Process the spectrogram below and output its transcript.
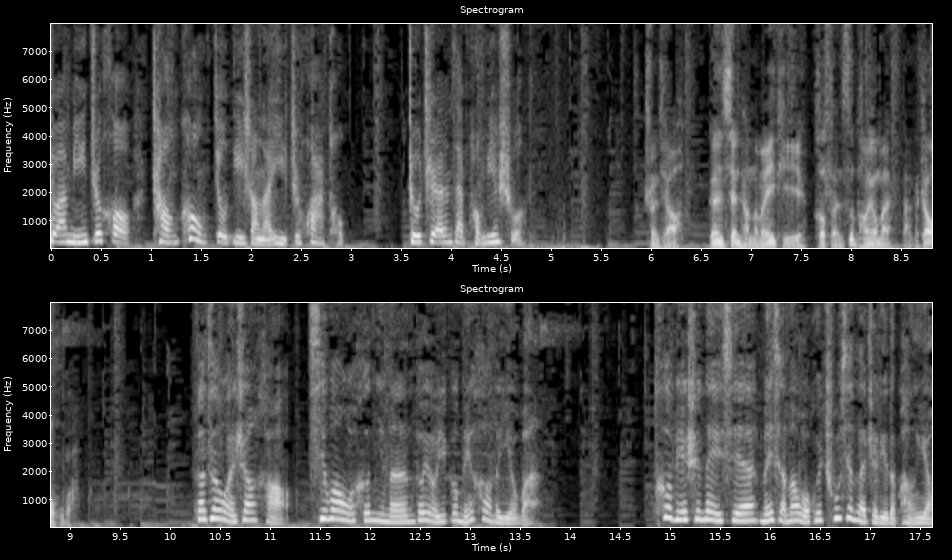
签完名之后，场控就递上来一支话筒，主持人在旁边说：“盛乔，跟现场的媒体和粉丝朋友们打个招呼吧。”大家晚上好，希望我和你们都有一个美好的夜晚。特别是那些没想到我会出现在这里的朋友，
